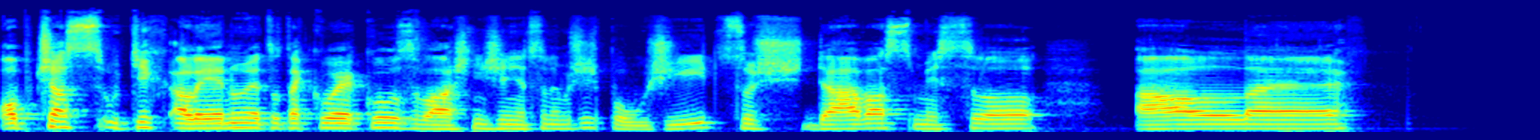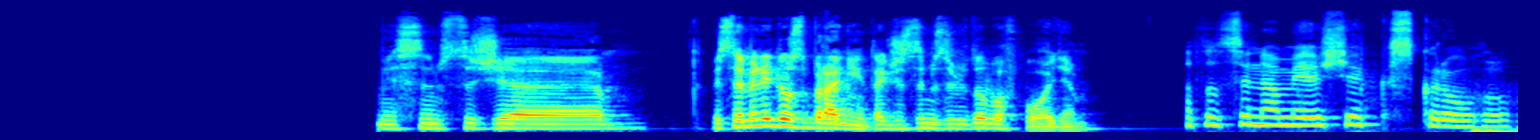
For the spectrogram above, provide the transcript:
Občas u těch alienů je to takové jako zvláštní, že něco nemůžeš použít, což dává smysl, ale myslím si, že by se měli do zbraní, takže si myslím, že to bylo v pohodě. A to se nám je ještě skrouhl.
